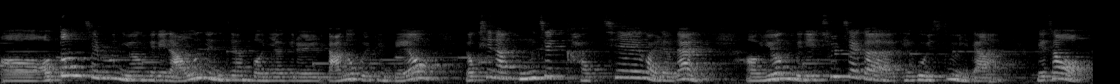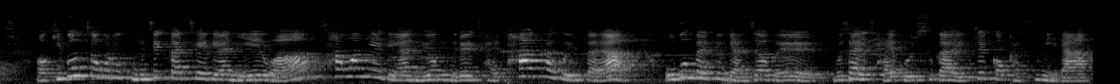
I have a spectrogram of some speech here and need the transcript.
어, 떤 질문 유형들이 나오는지 한번 이야기를 나눠볼 텐데요. 역시나 공직 가치에 관련한 어, 유형들이 출제가 되고 있습니다. 그래서 어, 기본적으로 공직 가치에 대한 이해와 상황에 대한 유형들을 잘 파악하고 있어야 5분 발표 면접을 무사히 잘 볼 수가 있을 것 같습니다.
